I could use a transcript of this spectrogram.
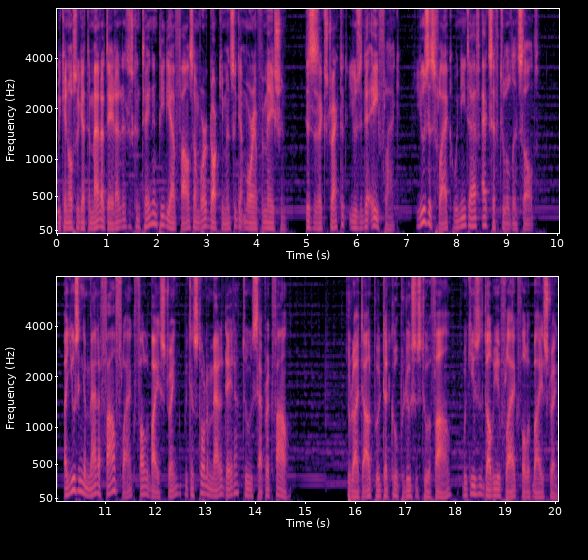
We can also get the metadata that is contained in PDF files and Word documents to get more information. This is extracted using the A flag. To use this flag, we need to have ExifTool installed. By using the meta file flag followed by a string, we can store the metadata to a separate file. To write the output that CeWL produces to a file, we can use the W flag followed by a string.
